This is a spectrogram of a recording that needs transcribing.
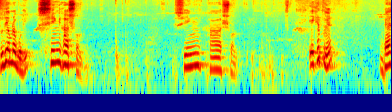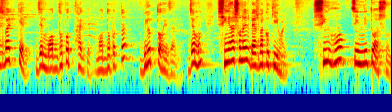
যদি আমরা বলি সিংহাসন। সিংহাসন। এক্ষেত্রে ব্যাসবাক্যের যে মধ্যপদ থাকবে, মধ্যপদটা বিলুপ্ত হয়ে যাবে। যেমন, সিংহাসনের ব্যাসবাক্য কি হয়? সিংহ চিহ্নিত আসন।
